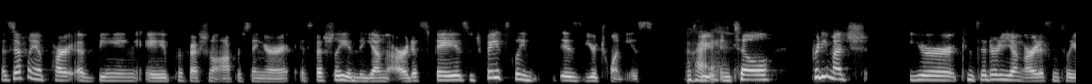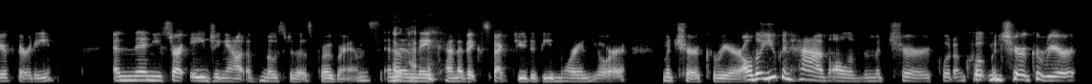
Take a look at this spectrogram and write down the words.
It's definitely a part of being a professional opera singer, especially in the young artist phase, which basically is your 20s. Okay. You, until pretty much you're considered a young artist until you're 30 and then you start aging out of most of those programs and okay. then they kind of expect you to be more in your mature career although you can have all of the mature quote unquote mature career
